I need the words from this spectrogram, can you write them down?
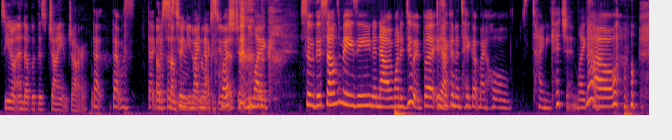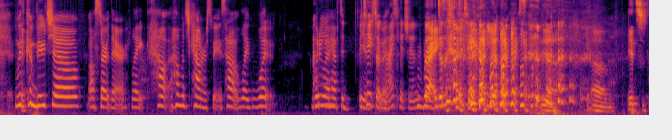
so you don't end up with this giant jar. That that was that gets us to my next to question. like, so this sounds amazing, and now I want to do it, but is yeah. it going to take up my whole tiny kitchen? Like no. how with kombucha? I'll start there. Like how how much counter space? How like what? What I do mean, I have to? It takes up it? my kitchen, right? It doesn't have to take up yours. yeah. Um, it's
